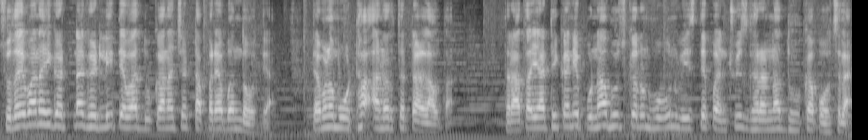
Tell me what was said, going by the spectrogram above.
सुदैवानं ही घटना घडली तेव्हा दुकानाच्या टपऱ्या बंद होत्या. त्यामुळे मोठा अनर्थ टळला होता. तर आता या ठिकाणी पुन्हा भूस्खलन होऊन वीस ते पंचवीस घरांना धोका पोहोचलाय.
